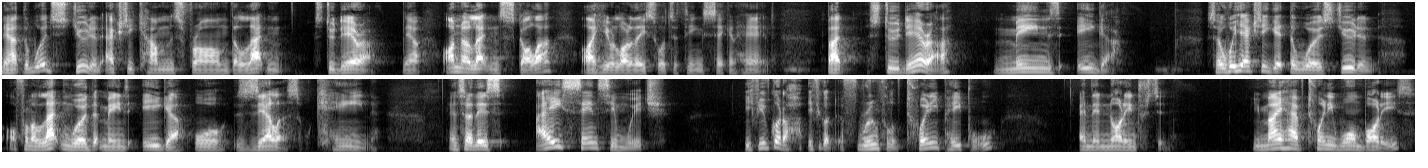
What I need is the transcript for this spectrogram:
Now, the word student actually comes from the Latin studere. Now, I'm no Latin scholar, I hear a lot of these sorts of things secondhand. But studera means eager. So we actually get the word student from a Latin word that means eager or zealous or keen. And so there's a sense in which if you've got a, if you've got a room full of 20 people and they're not interested, you may have 20 warm bodies.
